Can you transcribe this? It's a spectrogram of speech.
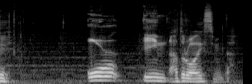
오케이 올인 하도록 하겠습니다.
